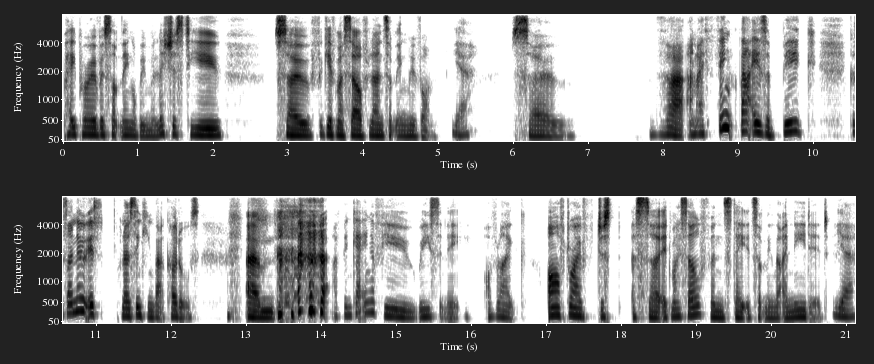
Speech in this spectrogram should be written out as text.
paper over something or be malicious to you. So forgive myself, learn something, move on. Yeah. So that, and I think that is a big, because I noticed when I was thinking about cuddles, um, I've been getting a few recently of like, after I've just asserted myself and stated something that I needed, Yeah.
